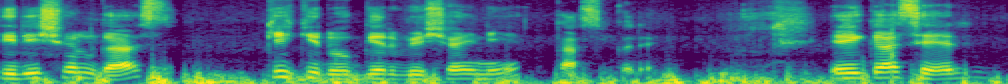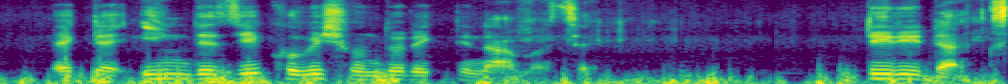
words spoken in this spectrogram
ত্রিশূল গাছ কি কি রোগের বিষয় নিয়ে কাজ করে। এই গাছের একটা ইংরেজি খুবই সুন্দর একটি নাম আছে টিরিডাক্স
